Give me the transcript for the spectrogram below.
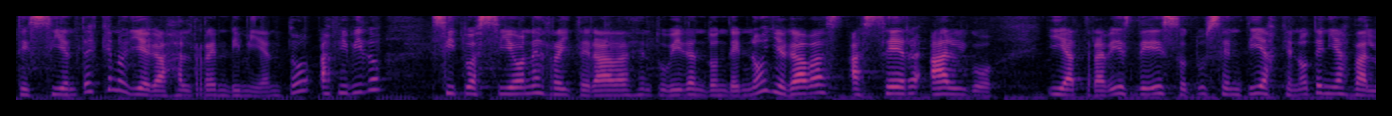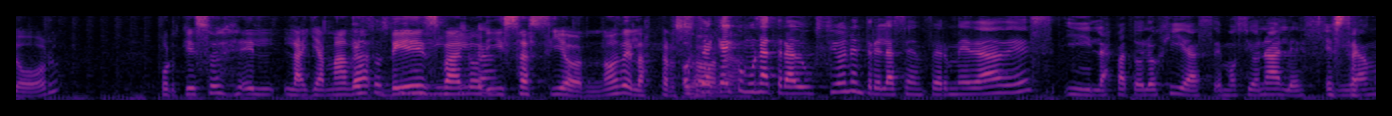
¿te sientes que no llegas al rendimiento? ¿Has vivido situaciones reiteradas en tu vida en donde no llegabas a hacer algo y a través de eso tú sentías que no tenías valor? Porque eso es el- la llamada desvalorización ¿no? de las O personas. sea que hay como una traducción entre las enfermedades y las patologías emocionales. digamos.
